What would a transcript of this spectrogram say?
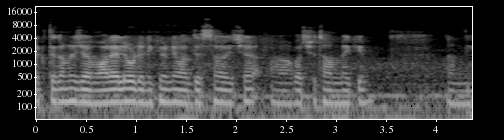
രക്തകണ്ണ ജമാലയിലൂടെ എനിക്ക് വേണ്ടി മധ്യസ്ഥം വഹിച്ച പരിശുദ്ധ അമ്മയ്ക്കും നന്ദി.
